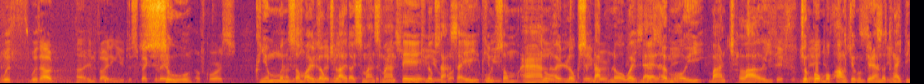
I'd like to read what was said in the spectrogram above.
with, without uh, inviting you to speculate, of course. ខ្ញុំមិនសូមឲ្យលោកឆ្លើយដោយស្មានស្មានទេលោកសាក់សីខ្ញុំសូមអានឲ្យលោកស្ដាប់នៅអ្វីដែលហឹមហ៊ុយបានឆ្លើយចំពោះមុខអង្គជំនុំជម្រះនៅថ្ងៃទី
